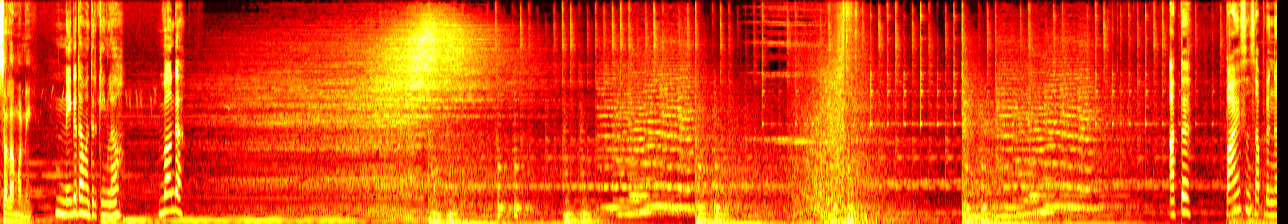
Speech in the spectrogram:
சலாம் அண்ணி நீங்க தான் வந்திருக்கீங்களா? வாங்க. அத்தை பாயசம் சாப்பிடுங்க.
